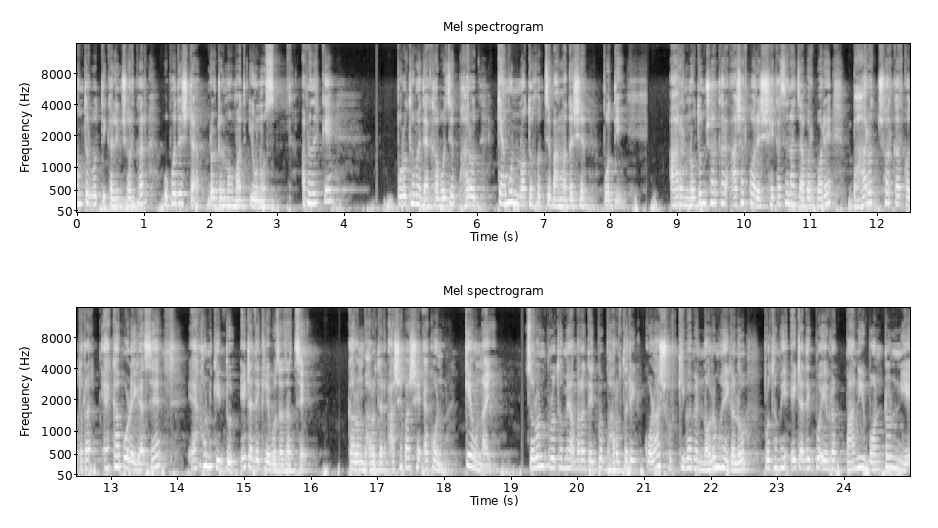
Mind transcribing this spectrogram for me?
অন্তর্বর্তীকালীন সরকার উপদেষ্টা ডক্টর মোহাম্মদ ইউনুস। আপনাদেরকে প্রথমে দেখাবো যে ভারত কেমন নত হচ্ছে বাংলাদেশের প্রতি। আর নতুন সরকার আসার পরে শেখ হাসিনা যাবার পরে ভারত সরকার কতটা একা পড়ে গেছে, এখন কিন্তু এটা দেখলে বোঝা যাচ্ছে। কারণ ভারতের আশেপাশে এখন কেউ নাই। চলুন প্রথমে আমরা দেখব ভারতের এই কড়া সুর কীভাবে নরম হয়ে গেল। প্রথমে এটা দেখব, এবার পানি বন্টন নিয়ে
